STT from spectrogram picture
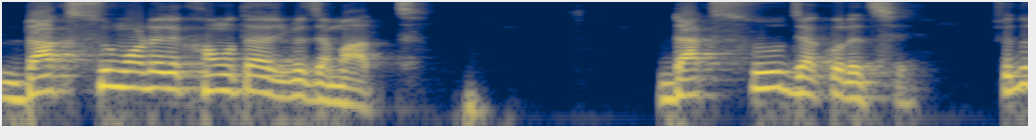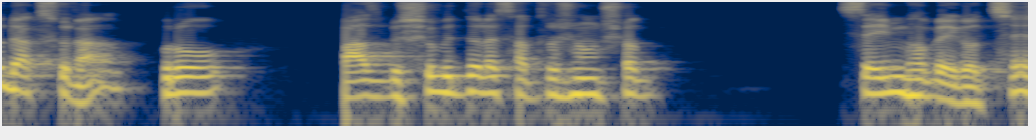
ডাকসু মডেলে ক্ষমতা আসবে জামাত। ডাকসু যা করেছে, শুধু ডাকসু না, পুরো পাঁচ বিশ্ববিদ্যালয় ছাত্র সংসদ সেম ভাবে এগোচ্ছে।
